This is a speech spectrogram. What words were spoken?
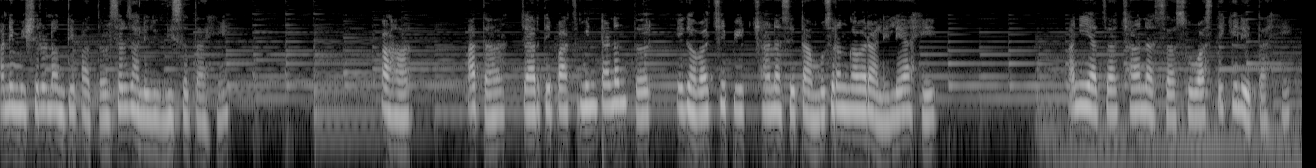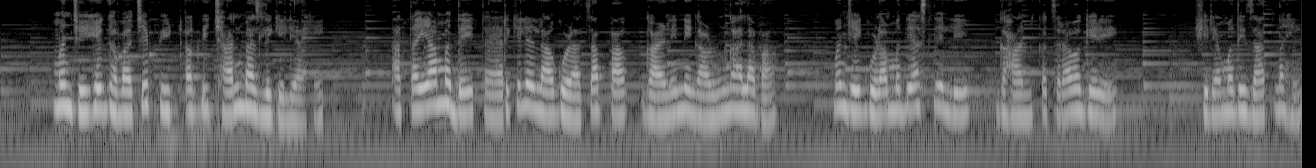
आणि मिश्रण अगदी पातळसर झालेले दिसत आहे. पहा आता चार ते पाच मिनिटानंतर हे गव्हाचे पीठ छान असे तांबूस रंगावर आलेले आहे आणि याचा छान असा सुवास देखील येत आहे. म्हणजे हे गव्हाचे पीठ अगदी छान भाजले गेले आहे. आता यामध्ये तयार केलेला गुळाचा पाक गाळणीने गाळून घालावा. म्हणजे गुळामध्ये असलेले घाण कचरा वगैरे शिऱ्यामध्ये जात नाही.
